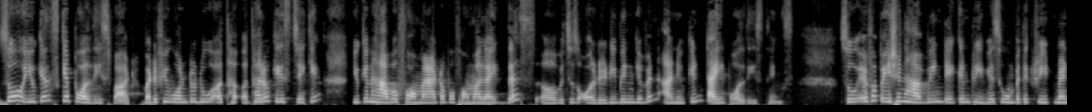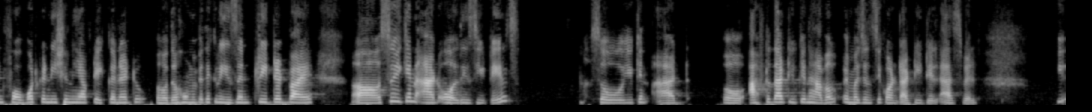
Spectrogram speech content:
So you can skip all these part. But if you want to do a, th- a thorough case checking, you can have a format of a format like this, uh, which has already been given, and you can type all these things. So if a patient have been taken previous homeopathic treatment for what condition he have taken it, uh, the homeopathic reason treated by, uh, so you can add all these details. So you can add uh, after that you can have a emergency contact detail as well. You,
